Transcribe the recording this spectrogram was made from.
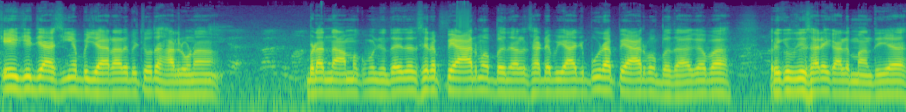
ਕਈ ਚੀਜ਼ਾਂ ਐਸੀਆਂ ਬਾਜ਼ਾਰਾਂ ਦੇ ਵਿੱਚ ਉਹਦਾ ਹੱਲ ਹੋਣਾ ਬੜਾ ਨਾਮਕ ਹੋ ਜਾਂਦਾ ਇਹਦਾ ਸਿਰਫ ਪਿਆਰ ਮੁਹੱਬਤ ਨਾਲ, ਸਾਡੇ ਬਾਜ਼ਾਰ 'ਚ ਪੂਰਾ ਪਿਆਰ ਮੁਹੱਬਤ ਆ ਗਿਆ ਵਾ, ਔਰ ਇੱਕ ਦੂਜੇ ਸਾਰੇ ਗੱਲ ਮੰਨਦੇ ਆ।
